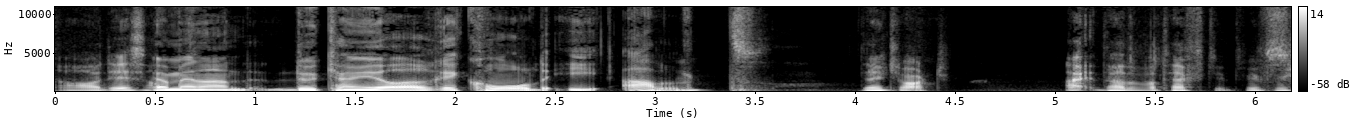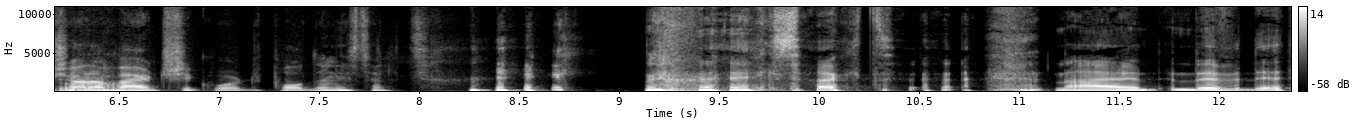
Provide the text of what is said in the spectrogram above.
Ja, det är sant. Jag menar, du kan ju göra rekord i allt. Det är klart. Nej, det hade varit häftigt. Vi får Så. köra världsrekordpodden istället. Exakt. Nej, det, det,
